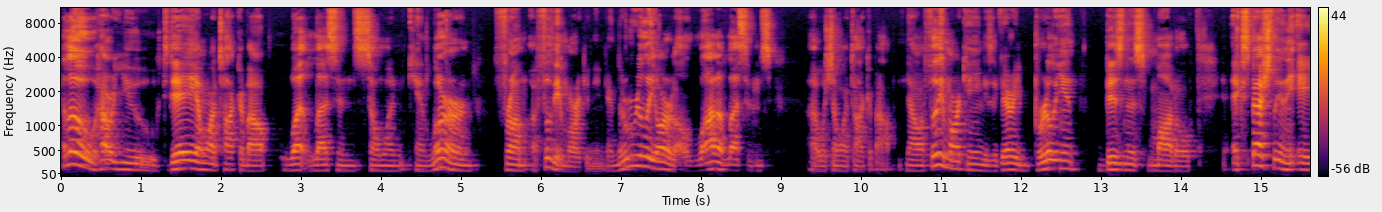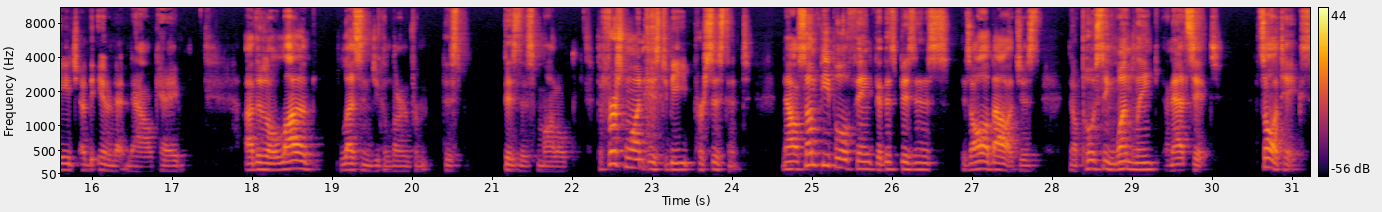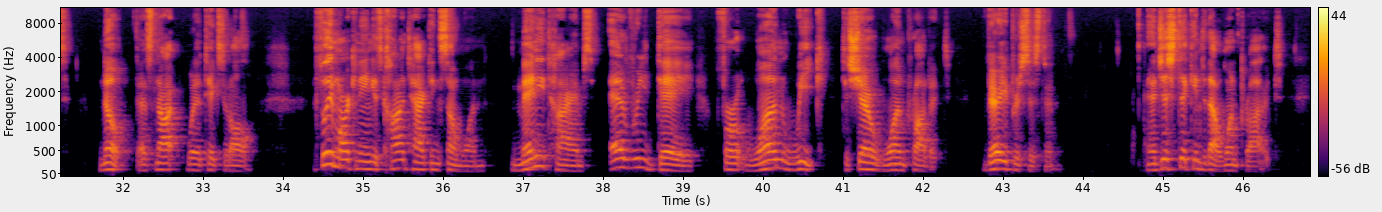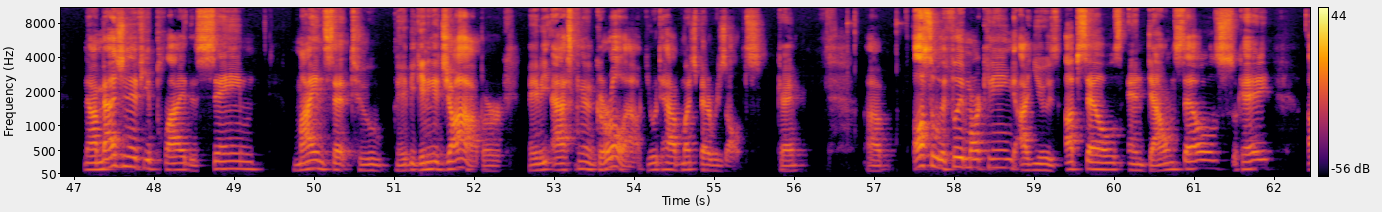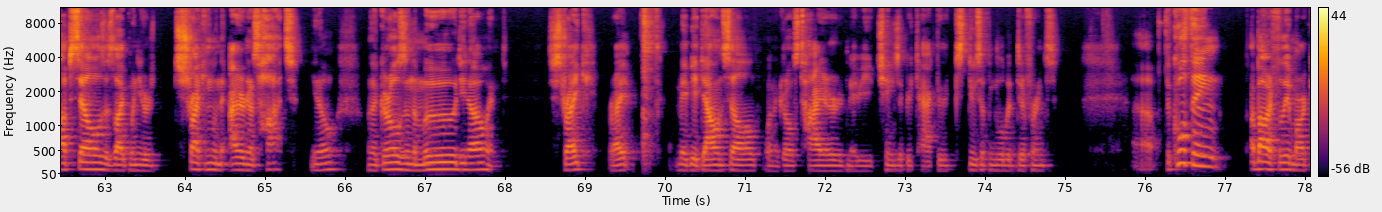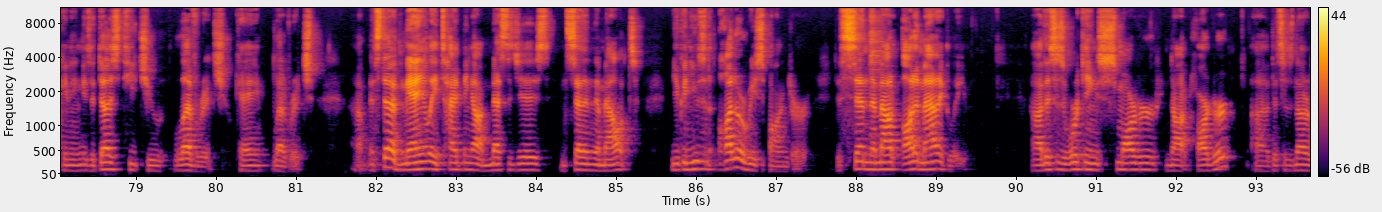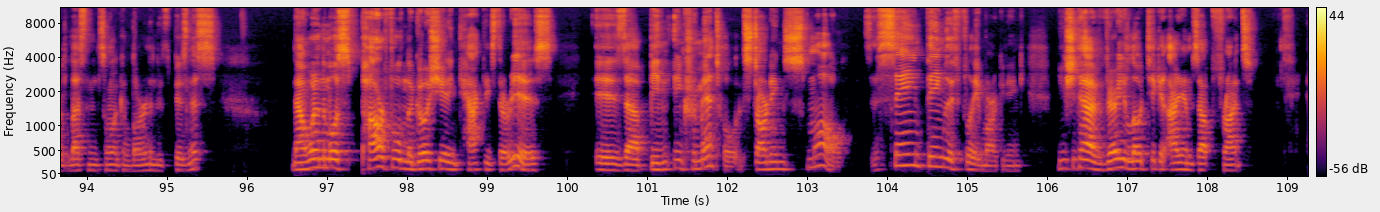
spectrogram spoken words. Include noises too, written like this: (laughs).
Hello, how are you? Today I want to talk about what lessons someone can learn from affiliate marketing. And there really are a lot of lessons uh, which I want to talk about. Now, affiliate marketing is a very brilliant business model, especially in the age of the internet now, okay? Uh, there's a lot of lessons you can learn from this business model. The first one is to be persistent. Now, some people think that this business is all about just you know, posting one link and that's it. That's all it takes. No, that's not what it takes at all. Affiliate marketing is contacting someone many times every day for one week to share one product. Very persistent. And just sticking to that one product. Now imagine if you apply the same mindset to maybe getting a job or maybe asking a girl out. You would have much better results. Okay. Uh, also with affiliate marketing, I use upsells and downsells. Okay, upsells is like when you're striking when the iron is hot. You know, when the girl's in the mood. You know, and strike right. Maybe a downsell when the girl's tired. Maybe change up your tactics, do something a little bit different. Uh, the cool thing about affiliate marketing is it does teach you leverage. Okay, leverage. Um, instead of manually typing out messages and sending them out, you can use an autoresponder to send them out automatically. Uh, this is working smarter, not harder. Uh, this is another lesson someone can learn in this business. Now, one of the most powerful negotiating tactics there is is uh, being incremental and starting small. It's the same thing with affiliate marketing. You should have very low ticket items up front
